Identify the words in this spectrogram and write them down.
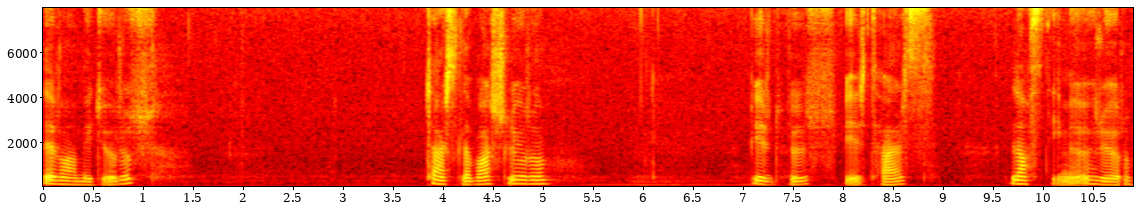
devam ediyoruz tersle başlıyorum bir düz bir ters lastiğimi örüyorum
